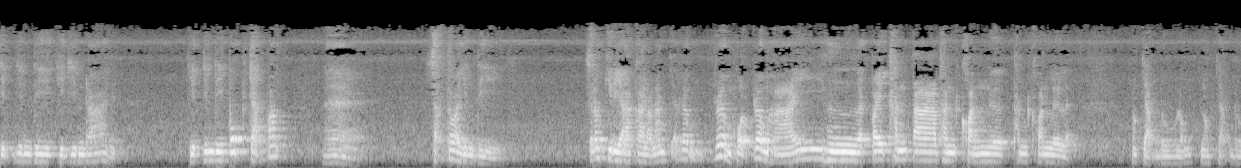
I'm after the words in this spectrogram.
จิตยินดี จิตยินร้าย จิตยินดีปุ๊บจับปั๊บสักเท่ายินดีเสร็จแล้วกิริยาการเหล่านั้นจะเริ่มเริ่มหดเริ่มหายเหือดไปทันตาทันควันเนอทันควันเลยแหละบองจับดูลองลองจับดู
